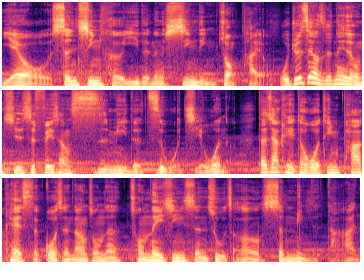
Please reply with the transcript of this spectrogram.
也有身心合一的那个心灵状态哦。我觉得这样子的内容其实是非常私密的自我诘问啊，大家可以透过听 Podcast 的过程当中呢，从内心深处找到生命的答案。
